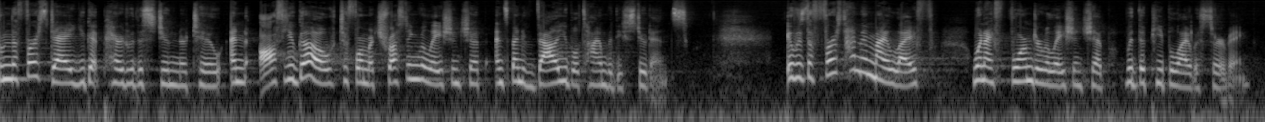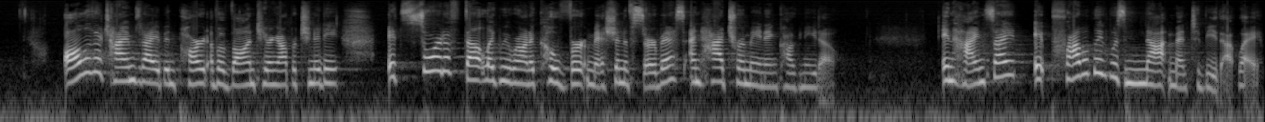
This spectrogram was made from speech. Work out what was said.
From the first day, you get paired with a student or two, and off you go to form a trusting relationship and spend valuable time with these students. It was the first time in my life when I formed a relationship with the people I was serving. All other times that I had been part of a volunteering opportunity, it sort of felt like we were on a covert mission of service and had to remain incognito. In hindsight, it probably was not meant to be that way.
